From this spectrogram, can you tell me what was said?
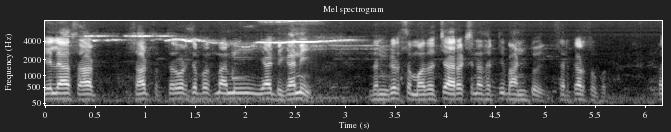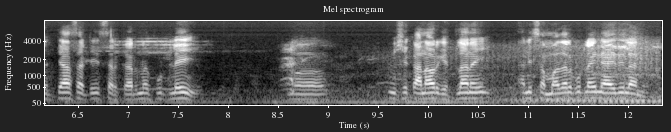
गेल्या साठ साठ सत्तर वर्षापासून आम्ही या ठिकाणी धनगर समाजाच्या आरक्षणासाठी भांडतोय सरकारसोबत. पण त्यासाठी सरकारनं कुठलेही विषय कानावर घेतला नाही आणि समाजाला कुठलाही न्याय दिला नाही.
